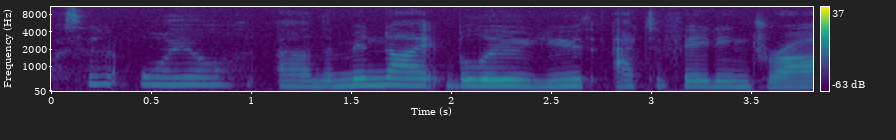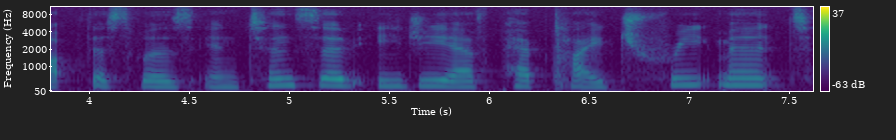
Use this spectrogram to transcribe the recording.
Was it oil? Uh, the Midnight Blue Youth Activating Drop. This was intensive EGF peptide treatment.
